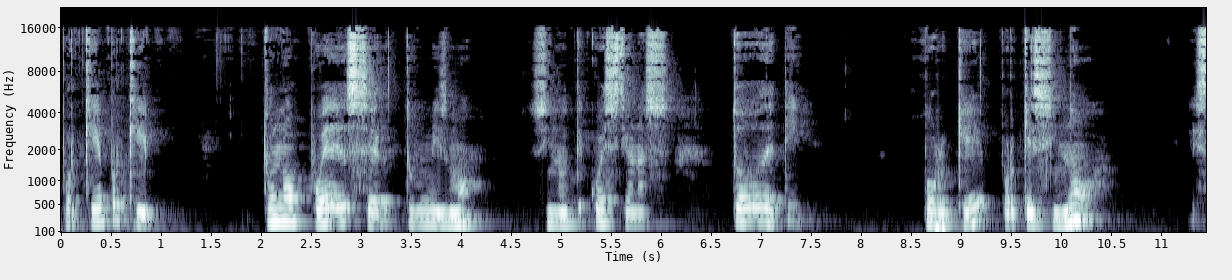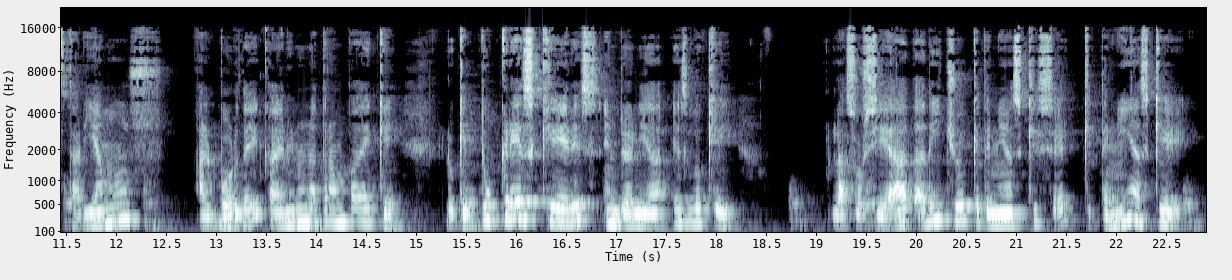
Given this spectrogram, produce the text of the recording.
¿Por qué? Porque tú no puedes ser tú mismo si no te cuestionas todo de ti. ¿Por qué? Porque si no, estaríamos al borde de caer en una trampa de que lo que tú crees que eres en realidad es lo que la sociedad ha dicho que tenías que ser, que tenías que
